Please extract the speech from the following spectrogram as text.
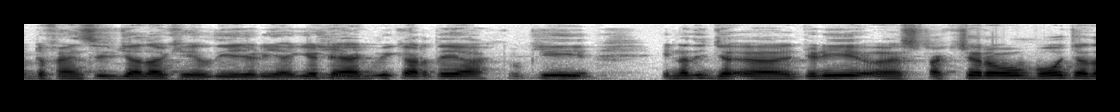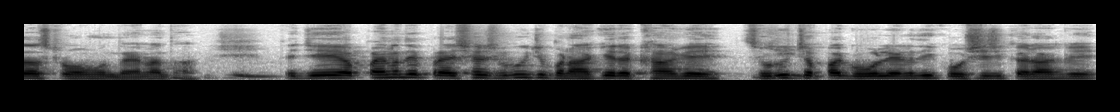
ਡਿਫੈਂਸਿਵ ਜ਼ਿਆਦਾ ਖੇਲਦੀ ਹੈ ਜਿਹੜੀ ਹੈਗੀ ਅਟੈਕ ਵੀ ਕਰਦੇ ਆ ਕਿਉਂਕਿ ਇਹਨਾਂ ਦੀ ਜਿਹੜੀ ਸਟਰਕਚਰ ਉਹ ਬਹੁਤ ਜ਼ਿਆਦਾ ਸਟਰੋਂਗ ਹੁੰਦਾ ਇਹਨਾਂ ਦਾ। ਤੇ ਜੇ ਆਪਾਂ ਇਹਨਾਂ ਦੇ ਪ੍ਰੈਸ਼ਰ ਸ਼ੁਰੂ ਚ ਬਣਾ ਕੇ ਰੱਖਾਂਗੇ ਸ਼ੁਰੂ ਚ ਆਪਾਂ ਗੋਲ ਲੈਣ ਦੀ ਕੋਸ਼ਿਸ਼ ਕਰਾਂਗੇ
